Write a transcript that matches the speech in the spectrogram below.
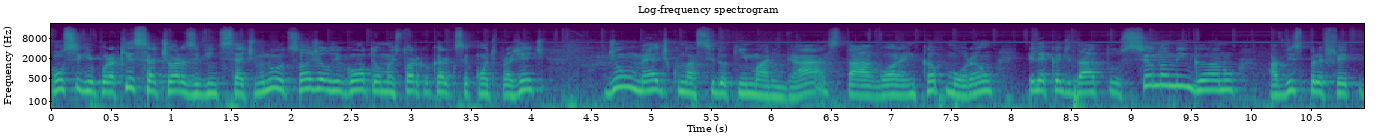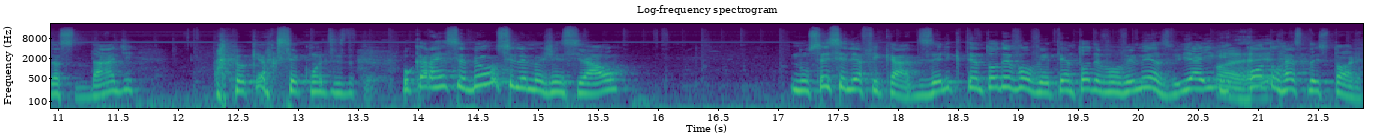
Vamos seguir por aqui, 7 horas e 27 minutos. Ângelo Rigon tem uma história que eu quero que você conte pra gente. De um médico nascido aqui em Maringá, está agora em Campo Mourão. Ele é candidato, se eu não me engano, a vice-prefeito da cidade. Eu quero que você conte isso. O cara recebeu o auxílio emergencial. Não sei se ele ia ficar. Diz ele que tentou devolver. Tentou devolver mesmo? E aí, Olha, conta é- o resto da história.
